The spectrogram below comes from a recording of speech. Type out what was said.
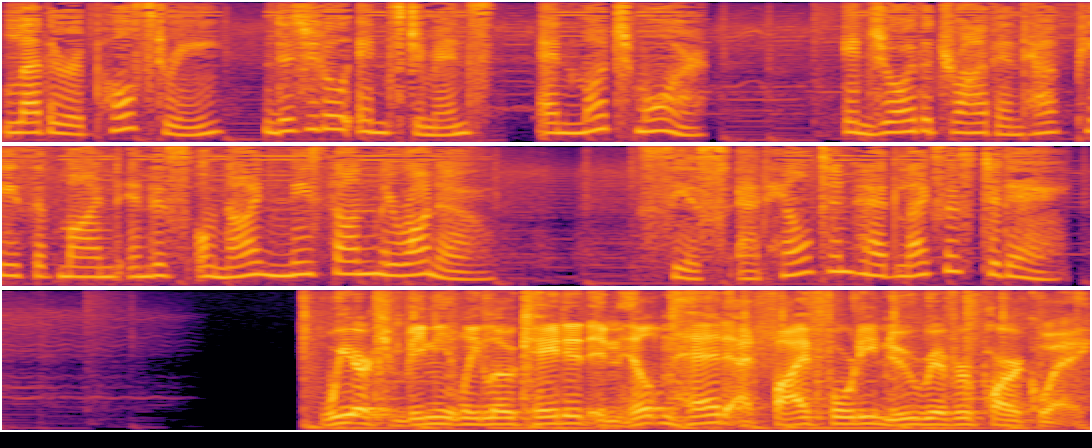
leather upholstery, digital instruments, and much more. Enjoy the drive and have peace of mind in this 09 Nissan Murano. See us at Hilton Head Lexus today. We are conveniently located in Hilton Head at 540 New River Parkway.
